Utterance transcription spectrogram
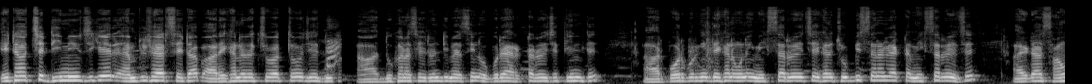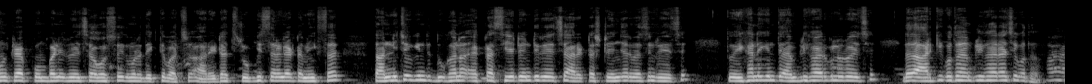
এটা হচ্ছে ডি মিউজিকের অ্যাম্পলিফায়ার সেট আর এখানে দেখতে পাচ্ছ যে দুখানা সি টোয়েন্টি মেশিন ওপরে আরেকটা রয়েছে তিনটে। আর পরপর কিন্তু এখানে অনেক মিক্সার রয়েছে। এখানে চব্বিশ চ্যানেলের একটা মিক্সার রয়েছে। আর এটা সাউন্ড ট্র্যাপ কোম্পানি রয়েছে অবশ্যই, তোমরা দেখতে পাচ্ছ। আর এটা হচ্ছে চব্বিশ চ্যানেলের একটা মিক্সার তার নিচেও কিন্তু দুখানা, একটা সিএ টোয়েন্টি রয়েছে আর একটা স্ট্রেঞ্জার মেশিন রয়েছে। তো এখানে কিন্তু অ্যাম্পলিফায়ারগুলো রয়েছে। দাদা আর কি কোথাও অ্যাম্পলিফায়ার আছে কোথাও? হ্যাঁ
